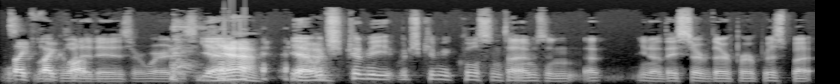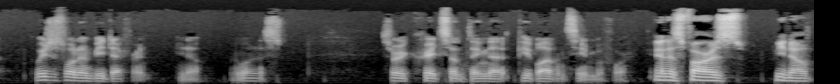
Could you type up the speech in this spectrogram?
It's like like what it is or where it is. Yeah. Yeah, Yeah. yeah, which can be which can be cool sometimes, and that, you know they serve their purpose, but we just want to be different. You know, we want to sort of create something that people haven't seen before. And as far as you know,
